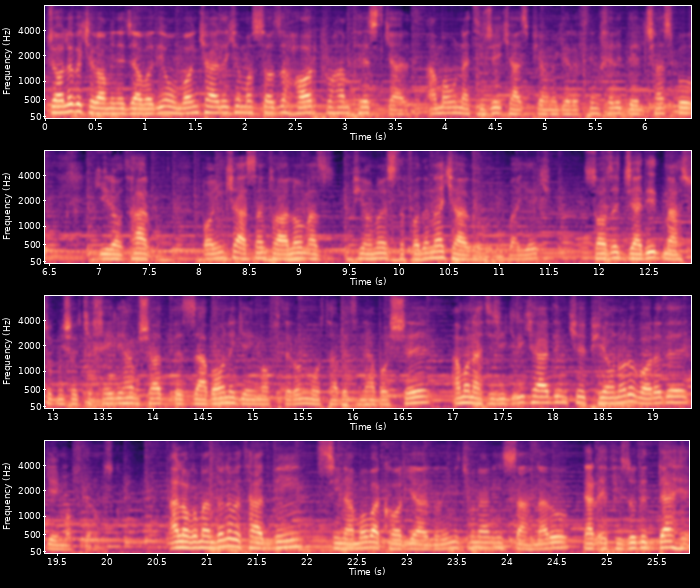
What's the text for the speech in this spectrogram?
جالبه که رامین جوادی عنوان کرده که ما ساز harp رو هم تست کردیم اما اون نتیجه که از پیانو گرفتیم خیلی دلچسب و گیراتر بود. با اینکه اصلا تا الان از پیانو استفاده نکرده بودیم و یک ساز جدید محسوب می‌شد که خیلی هم شاید به زبان Game of Throne مرتبط نباشه اما نتیجه گیری کردیم که پیانو رو وارد Game of Thrones کنیم علاقمندان به تدوین، سینما و کارگردانی می‌تونن این صحنه رو در اپیزود ده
